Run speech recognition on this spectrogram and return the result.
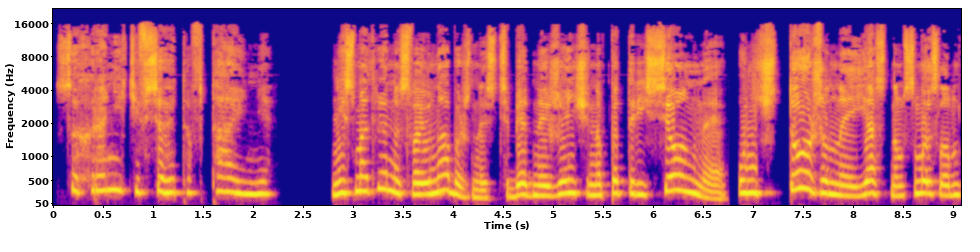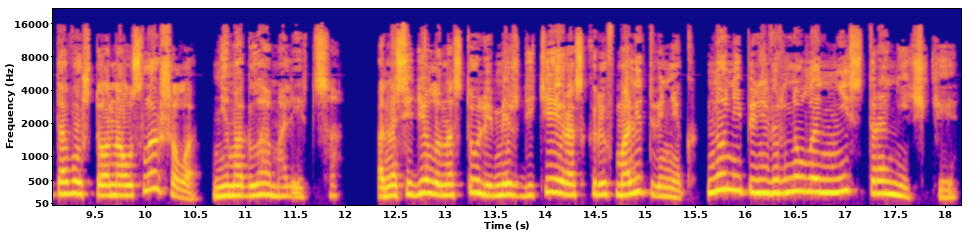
«Сохраните все это в тайне. Несмотря на свою набожность, бедная женщина, потрясенная, уничтоженная ясным смыслом того, что она услышала, не могла молиться. Она сидела на стуле между детей, раскрыв молитвенник, но не перевернула ни странички.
